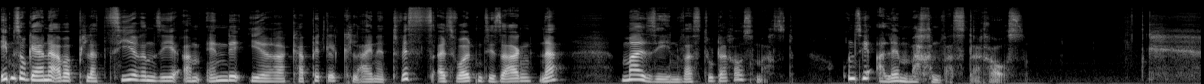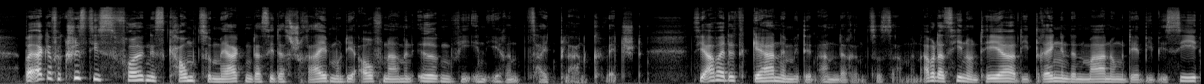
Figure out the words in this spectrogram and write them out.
ebenso gerne aber platzieren sie am Ende ihrer Kapitel kleine Twists, als wollten sie sagen, na, Mal sehen, was du daraus machst. Und sie alle machen was daraus. Bei Agatha Christie's Folgen ist kaum zu merken, dass sie das Schreiben und die Aufnahmen irgendwie in ihren Zeitplan quetscht. Sie arbeitet gerne mit den anderen zusammen, aber das Hin und Her, die drängenden Mahnungen der BBC,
